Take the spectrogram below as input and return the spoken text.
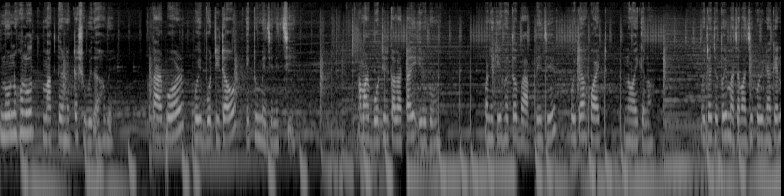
নুন, হলুদ মাখতে অনেকটা সুবিধা হবে। তারপর ওই বটিটাও একটু মেজে নিচ্ছি। আমার বটির কালারটাই এরকম। অনেকেই হয়তো ভাববে যে ওইটা হোয়াইট নয় কেন? ওইটা যতই মাঝামাঝি করি না কেন,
